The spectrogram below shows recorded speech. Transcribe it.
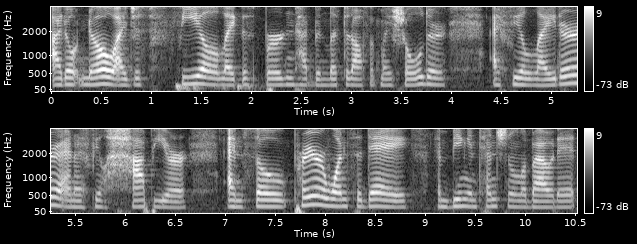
I don't know. I just feel like this burden had been lifted off of my shoulder. I feel lighter and I feel happier. And so, prayer once a day and being intentional about it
